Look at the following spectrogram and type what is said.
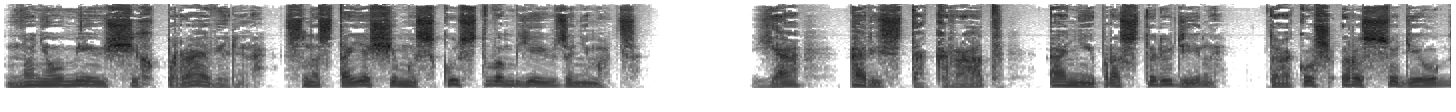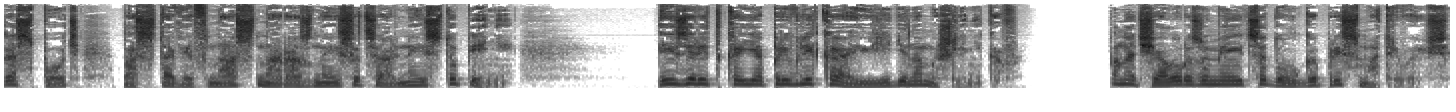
но не умеющих правильно, с настоящим искусством ею заниматься. Я аристократ, а не простолюдины. Так уж рассудил Господь, поставив нас на разные социальные ступени. Изредка я привлекаю единомышленников. Поначалу, разумеется, долго присматриваюсь.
